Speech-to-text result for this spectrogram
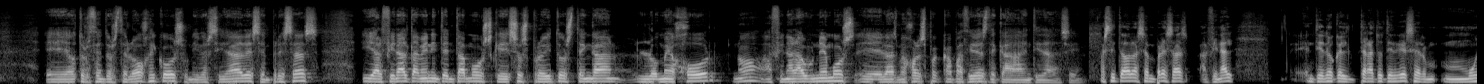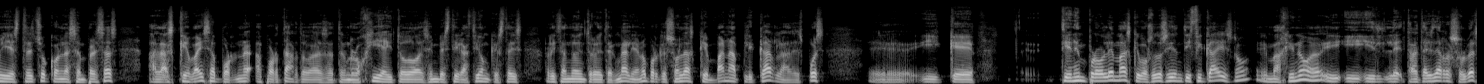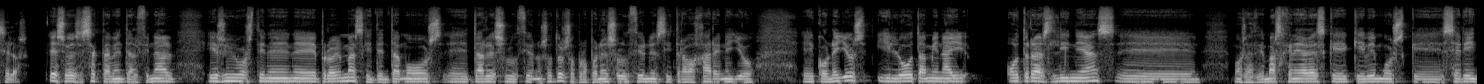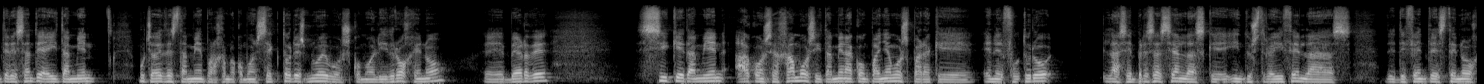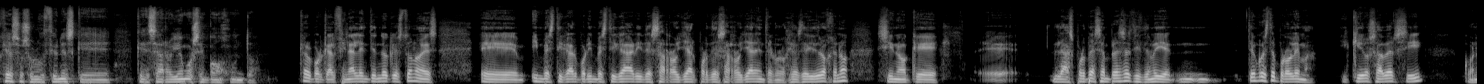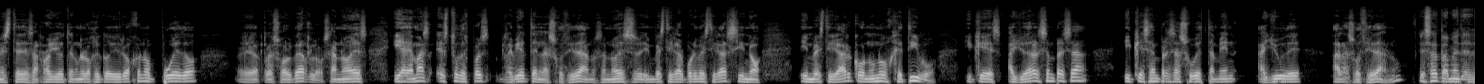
eh, otros centros tecnológicos, universidades, empresas, y al final también intentamos que esos proyectos tengan lo mejor, ¿no? Al final aunemos eh, las mejores capacidades de cada entidad, sí. Has citado las empresas, al final entiendo que el trato tiene que ser muy estrecho con las empresas a las que vais a aportar toda esa tecnología y toda esa investigación que estáis realizando dentro de Tecnalia, ¿no? Porque son las que van a aplicarla después eh, y que tienen problemas que vosotros identificáis, ¿no? Imagino, ¿eh? y, tratáis de resolvérselos. Eso es, exactamente. Al final, ellos mismos tienen eh, problemas que intentamos eh, darles solución nosotros o proponer soluciones y trabajar en ello con ellos. Y luego también hay otras líneas, vamos a decir, más generales que, vemos que sería interesante. Ahí también, muchas veces también, por ejemplo, como en sectores nuevos como el hidrógeno verde, sí que también aconsejamos y también acompañamos para que en el futuro las empresas sean las que industrialicen las diferentes tecnologías o soluciones que, desarrollemos en conjunto. Claro, porque al final entiendo que esto no es eh, investigar por investigar y desarrollar por desarrollar en tecnologías de hidrógeno, sino que eh, las propias empresas dicen, oye, tengo este problema y quiero saber si con este desarrollo tecnológico de hidrógeno puedo eh, resolverlo. O sea, no es. Y además, esto después revierte en la sociedad. O sea, no es investigar por investigar, sino investigar con un objetivo. Y que es ayudar a esa empresa y que esa empresa a su vez también ayude a la sociedad, ¿no? Exactamente,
